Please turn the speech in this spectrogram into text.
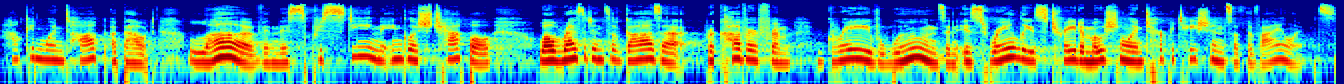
How can one talk about love in this pristine English chapel while residents of Gaza recover from grave wounds and Israelis trade emotional interpretations of the violence.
